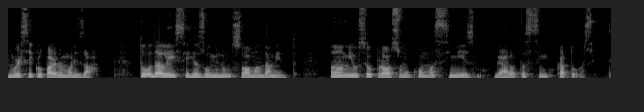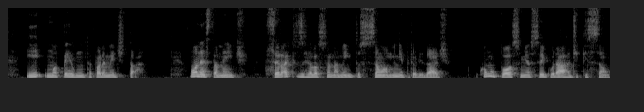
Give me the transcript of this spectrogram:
Um versículo para memorizar. Toda a lei se resume num só mandamento. Ame o seu próximo como a si mesmo. Gálatas 5:14. E uma pergunta para meditar. Honestamente, será que os relacionamentos são a minha prioridade? Como posso me assegurar de que são?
